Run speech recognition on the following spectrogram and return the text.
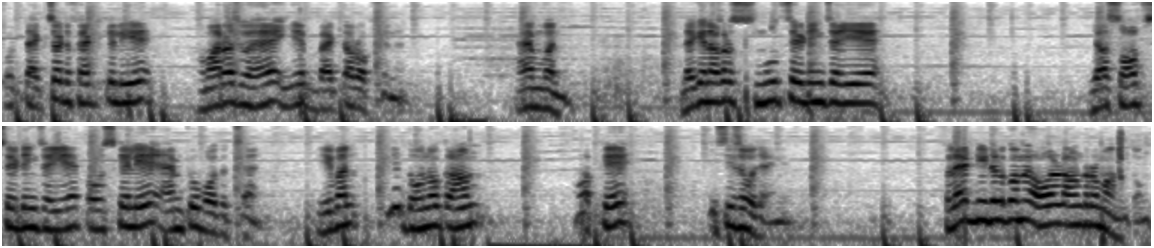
तो टेक्चर इफ़ेक्ट के लिए हमारा जो है ये बेटर ऑप्शन है। एम वन लेकिन अगर स्मूथ सेटिंग चाहिए या सॉफ्ट सेटिंग चाहिए तो उसके लिए M2 बहुत अच्छा है। इवन ये दोनों काम आपके इसी से हो जाएँगे। फ्लैट नीडल को मैं ऑलराउंडर मानता हूँ।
